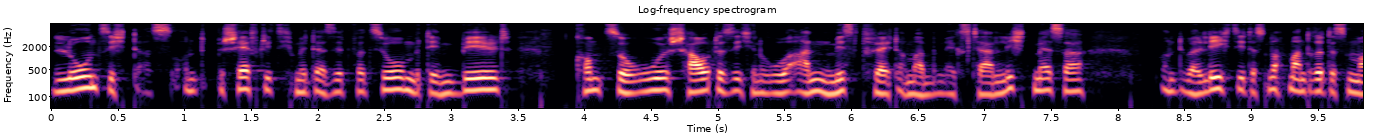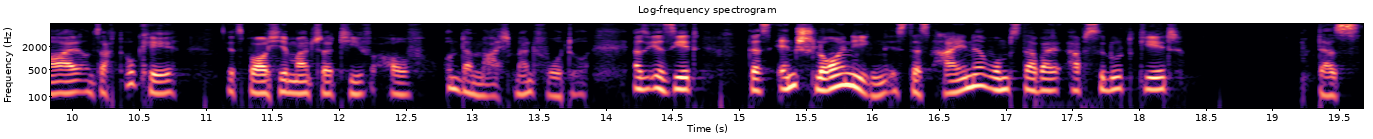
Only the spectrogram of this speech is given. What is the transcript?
lohnt sich das und beschäftigt sich mit der Situation, mit dem Bild kommt zur Ruhe, schaut es sich in Ruhe an, misst vielleicht auch mal mit dem externen Lichtmesser und überlegt sich das nochmal ein drittes Mal und sagt, okay, jetzt baue ich hier mein Stativ auf und dann mache ich mein Foto. Also ihr seht, das Entschleunigen ist das eine, worum es dabei absolut geht. Das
